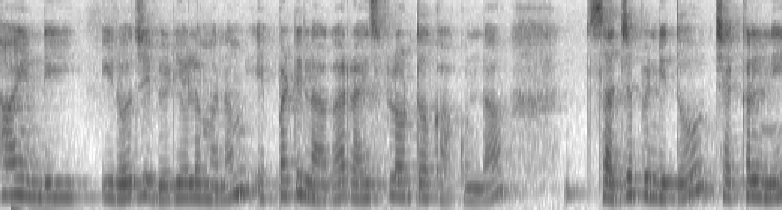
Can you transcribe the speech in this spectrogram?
హాయ్ అండి. ఈరోజు ఈ వీడియోలో మనం ఎప్పటిలాగా రైస్ ఫ్లోర్తో కాకుండా సజ్జపిండితో చెక్కల్ని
